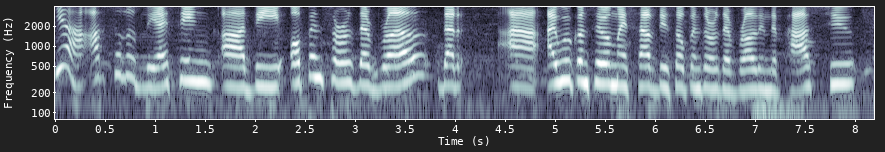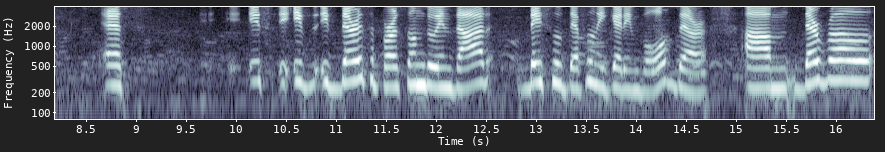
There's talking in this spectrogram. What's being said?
Yeah, absolutely. I think uh, the open source DevRel that uh, I will consider myself this open source DevRel in the past too, as is if, if there is a person doing that, they should definitely get involved there. Um, DevRel,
